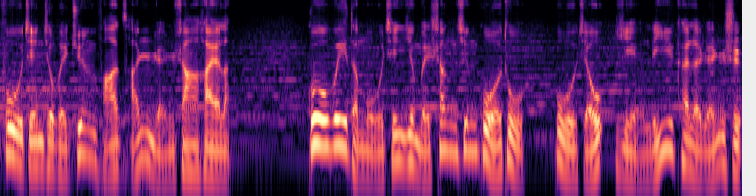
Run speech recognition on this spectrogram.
父亲就被军阀残忍杀害了。郭威的母亲因为伤心过度，不久也离开了人世，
